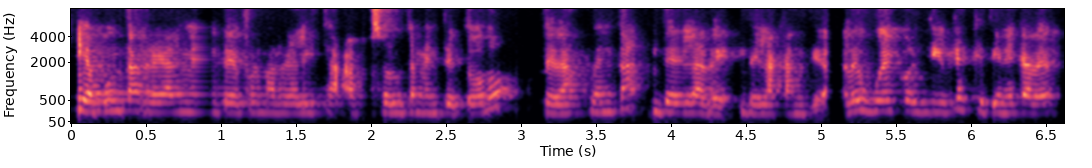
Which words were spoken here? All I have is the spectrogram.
y apuntas realmente de forma realista absolutamente todo, te das cuenta de la, de, la cantidad de huecos libres que tiene que haber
